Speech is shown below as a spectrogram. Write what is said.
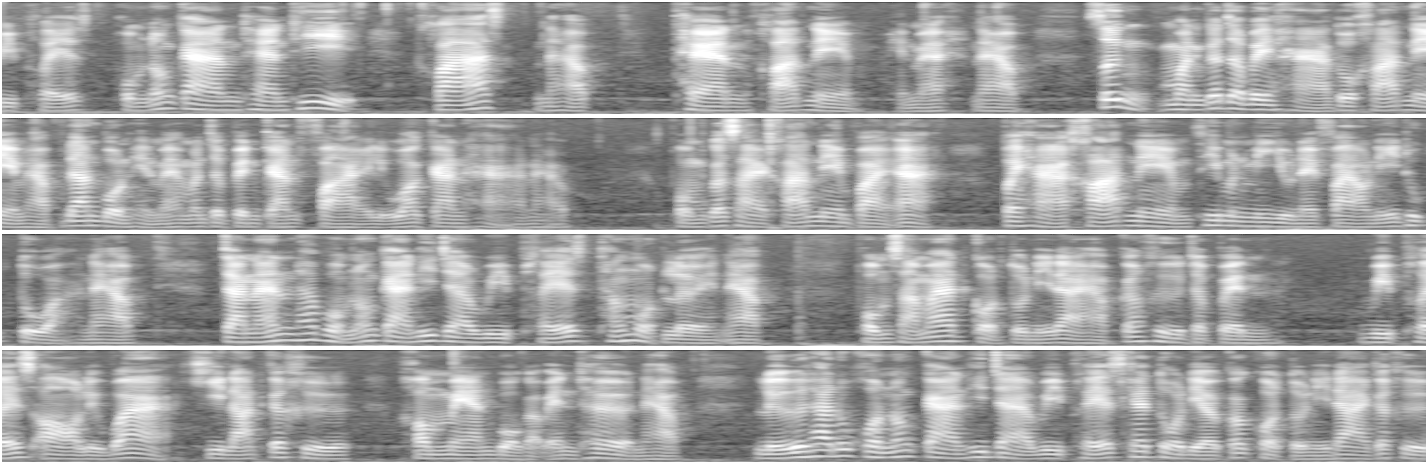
replace ผมต้องการแทนที่ class นะครับ แทน class name เห็นไหมนะครับ ซึ่งมันก็จะไปหาตัว class name ครับ ด้านบนเห็นไหมมันจะเป็นการไฟล์หรือว่าการหานะครับ ผมก็ใส่ class name ไปอะ ไปหา class name ที่มันมีอยู่ในไฟล์นี้ทุกตัวนะครับ จากนั้นถ้าผมต้องการที่จะ replace ทั้งหมดเลยนะครับ ผมสามารถกดตัวนี้ได้ครับ ก็คือจะเป็น replace all หรือว่าคีย์ลัดก็คือ command บวกกับ enter นะครับ หรือถ้าทุกคนต้องการที่จะ replace แค่ตัวเดียวก็กดตัวนี้ได้ก็คือ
